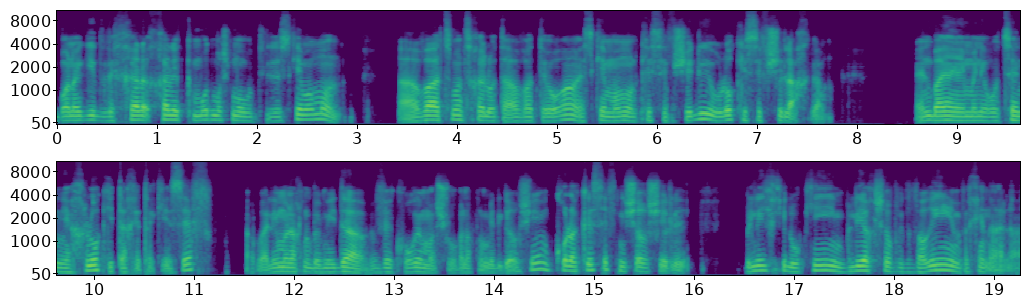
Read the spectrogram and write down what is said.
בוא נגיד זה חלק, חלק מאוד משמעותי, זה הסכם ממון. האהבה עצמה צריכה להיות אהבה טהורה, הסכם ממון, כסף שלי הוא לא כסף שלך גם. אין בעיה אם אני רוצה אני אחלוק איתך את הכסף, אבל אם אנחנו במידה וקורה משהו ואנחנו מתגרשים, כל הכסף נשאר שלי. בלי חילוקים, בלי עכשיו דברים וכן הלאה.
